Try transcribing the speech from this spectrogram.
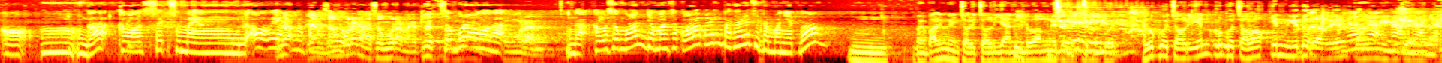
Oh, mm, enggak. Kalau seks sama yang muda, oh iya Enggak, pernah yang seumuran lah, seumuran at least. Seumuran enggak? Seumuran. Enggak, kalau seumuran zaman sekolah paling pacarnya cinta monyet doang. Hmm, paling paling main coli-colian doang gitu. Lu, lu gue coliin, lu gue colokin gitu kali ya. Enggak, paling enggak, gitu. enggak, enggak, enggak.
